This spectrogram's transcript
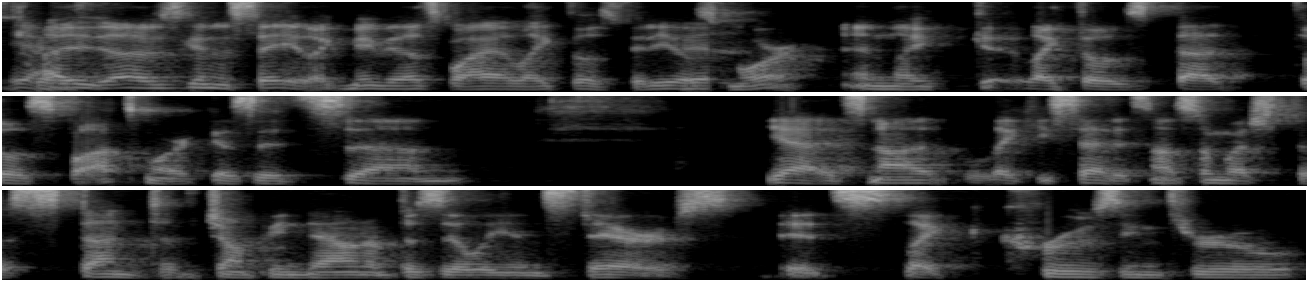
Yeah. I, I was gonna say like maybe that's why I like those videos more and like like those that those spots more because it's um yeah it's not like you said it's not so much the stunt of jumping down a bazillion stairs it's like cruising through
